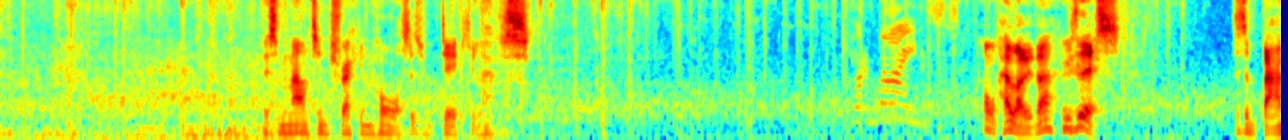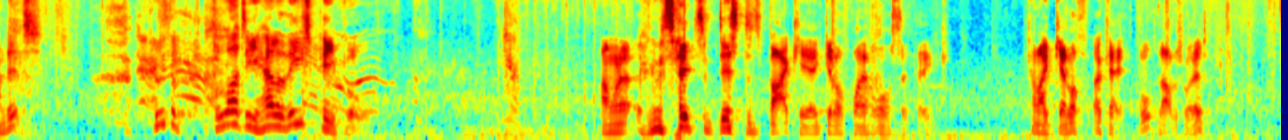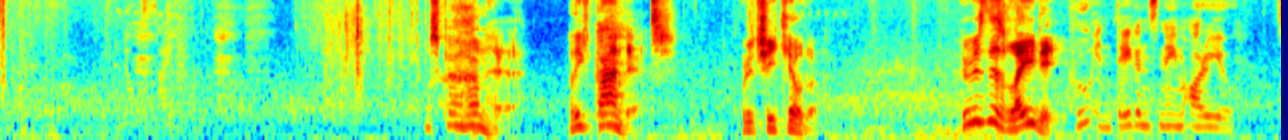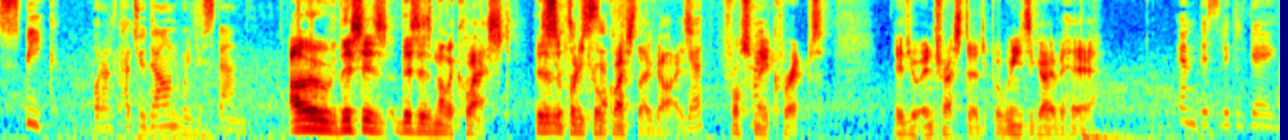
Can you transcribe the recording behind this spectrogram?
this mountain trekking horse is ridiculous. Oh, hello there. Who's this? Is this a bandit? Who the bloody hell are these people? I'm gonna, I'm gonna take some distance back here, get off my horse, I think. Can I get off? Okay. Oh, that was weird. What's going on here? Are these bandits? Or did she kill them? Who is this lady? Who in Dagon's name are you? Speak or I'll cut you down where you stand. Oh, this is this is another quest. This is a pretty cool quest though, guys. Yet? Frostmere Crypt. If you're interested, but we need to go over here. End this little game.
